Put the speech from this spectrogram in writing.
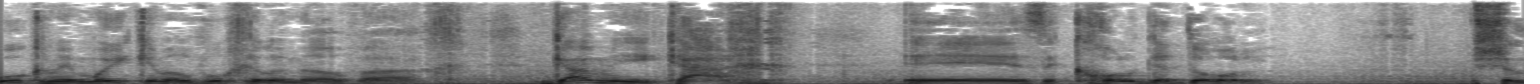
וכממויקים ארבוכי לא מרווח. גם מכך אה, זה כחול גדול, של,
